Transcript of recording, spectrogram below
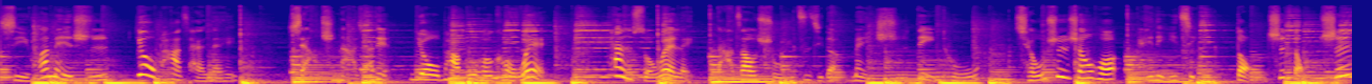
喜欢美食又怕踩雷，想吃哪家店又怕不合口味，探索味蕾，打造属于自己的美食地图，求是生活陪你一起懂吃懂吃。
